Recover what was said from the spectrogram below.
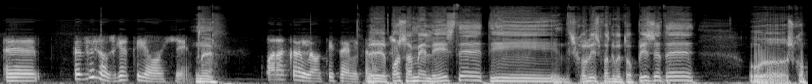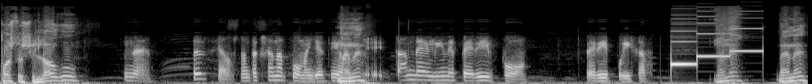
Ε, Βεβαίως, γιατί όχι. Ναι. Παρακαλώ, τι θέλετε. Ε, πόσα μέλη είστε, τι δυσκολίες που αντιμετωπίζετε, ο σκοπός του συλλόγου. Ναι, βεβαίως, να τα ξαναπούμε. Γιατί Ναι, όχι. ναι. Τα μέλη είναι περίπου. Περίπου είχα. Ναι, ναι. ναι, ναι.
